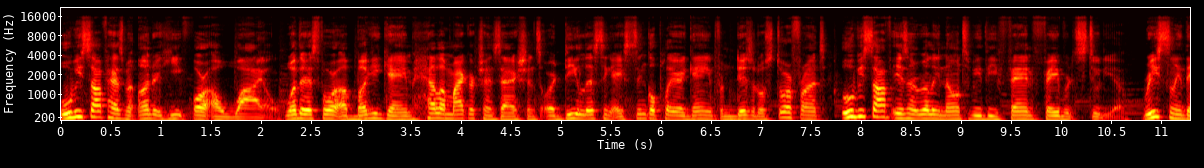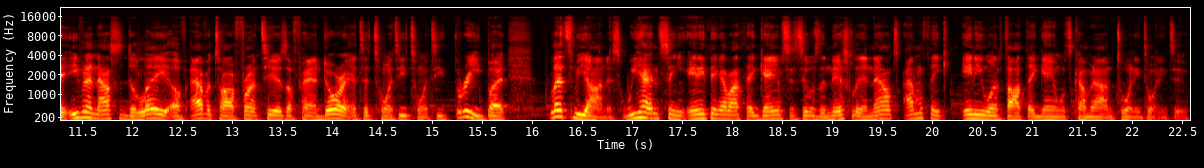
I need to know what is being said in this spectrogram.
Ubisoft has been under heat for a while. Whether it's for a buggy game, hella microtransactions, or delisting a single player game from digital storefronts, Ubisoft isn't really known to be the fan favorite studio. Recently, they even announced a delay of Avatar Frontiers of Pandora into 2023, but let's be honest, we hadn't seen anything about that game since it was initially announced. I don't think anyone thought that game was coming out in 2022.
